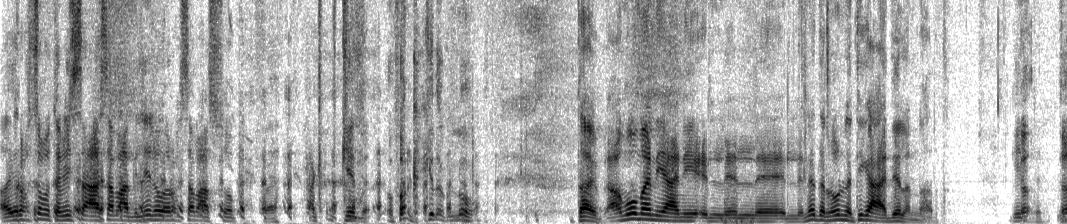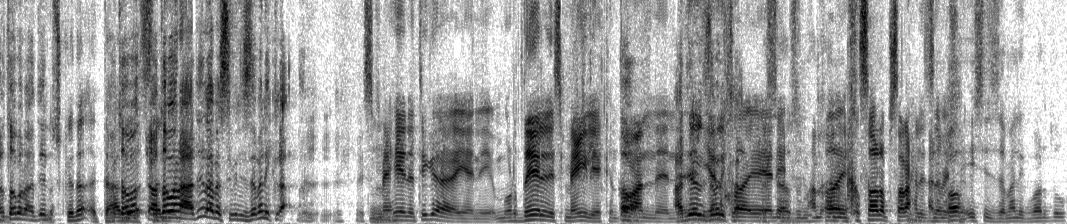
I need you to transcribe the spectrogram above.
آه يروح الصبح التمرين الساعة 7 بالليل هو يروح 7 الصبح. فحاجات كده. فرق كده كلهم. طيب عموما يعني اللي, نقدر نقول نتيجة عادلة النهارده. جدا. يعتبر عادلة. مش كده؟ يعتبر عادلة بس في الزمالك لا. الاسماعيلي هي نتيجة يعني مرضية للإسماعيلي لكن طبعا عادلة يعني للزمالك يعني أنا- خسارة بصراحة أنا للزمالك. رئيس الزمالك برضو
